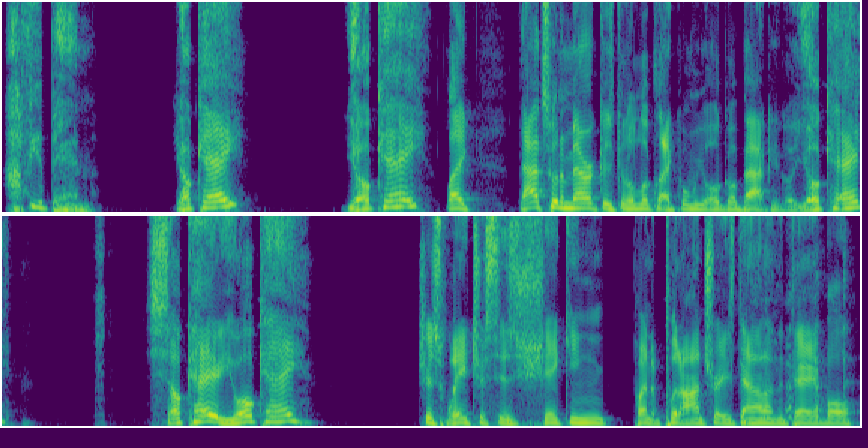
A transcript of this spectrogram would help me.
How have you been? You okay? You okay? Like, that's what America is going to look like when we all go back. You go, You okay? It's okay. Are you okay? Just waitresses shaking, trying to put entrees down on the table.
